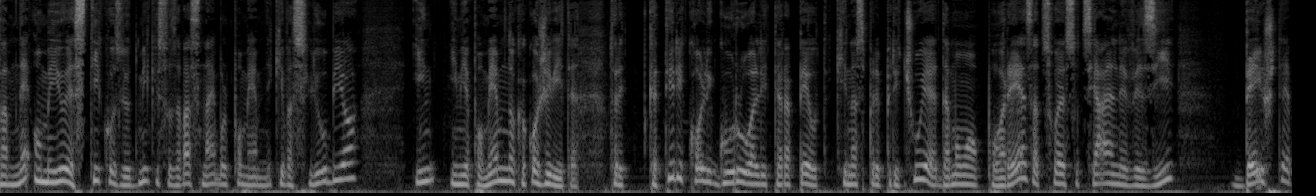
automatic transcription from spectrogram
vam ne omejuje stiku z ljudmi, ki so za vas najbolj pomembni, ki vas ljubijo in jim je pomembno, kako živite. Torej, katerikoli guru ali terapeut, ki nas prepričuje, da moramo porezati svoje socialne vezi, bežte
